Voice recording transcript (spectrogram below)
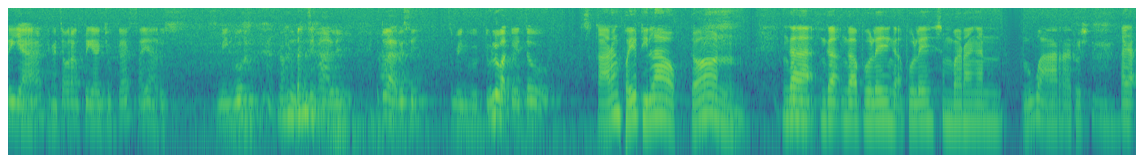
pria dengan seorang pria juga saya harus seminggu nonton sekali. Itu harus sih seminggu. Dulu waktu itu. Sekarang Bayu di lockdown. Nggak nggak nggak boleh nggak boleh sembarangan keluar harus kayak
